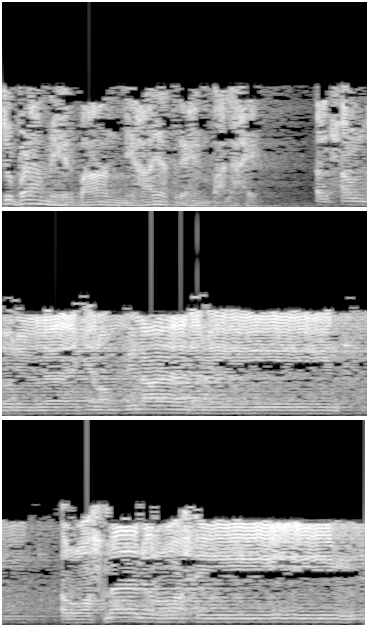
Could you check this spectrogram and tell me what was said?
جو بڑا مہربان نہایت رحم والا ہے۔ الحمد لله رب العالمين الرحمن الرحيم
